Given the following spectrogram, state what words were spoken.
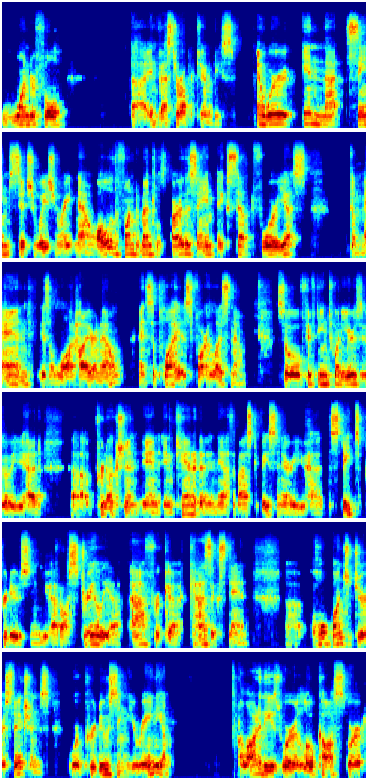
wonderful uh, investor opportunities. And we're in that same situation right now. All of the fundamentals are the same, except for yes, demand is a lot higher now and supply is far less now. So 15, 20 years ago, you had uh, production in, in Canada, in the Athabasca Basin area. You had the States producing, you had Australia, Africa, Kazakhstan, uh, a whole bunch of jurisdictions were producing uranium. A lot of these were low cost or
